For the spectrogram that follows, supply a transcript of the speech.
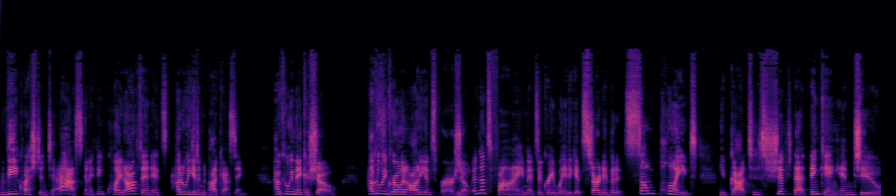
the question to ask. And I think quite often it's how do we get into podcasting? How can we make a show? How can we grow an audience for our show? And that's fine. It's a great way to get started. But at some point, you've got to shift that thinking into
